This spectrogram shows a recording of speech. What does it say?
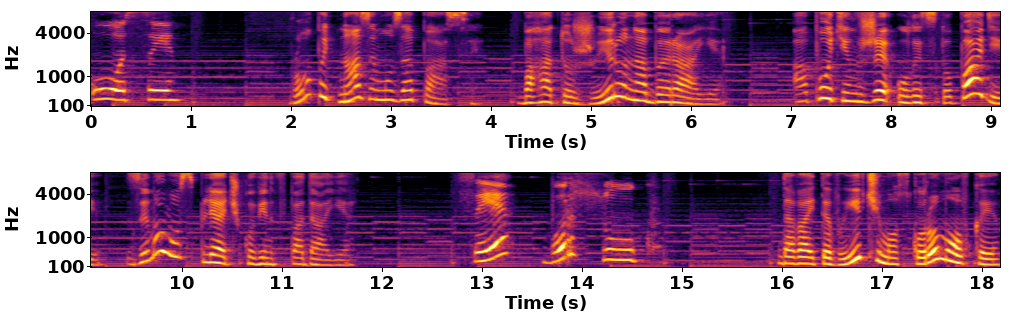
оси. Робить на зиму запаси, багато жиру набирає, а потім вже у листопаді зимову сплячку він впадає. Це борсук. Давайте вивчимо скоромовки.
